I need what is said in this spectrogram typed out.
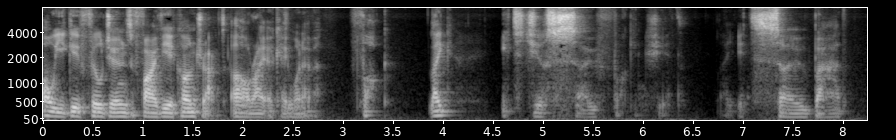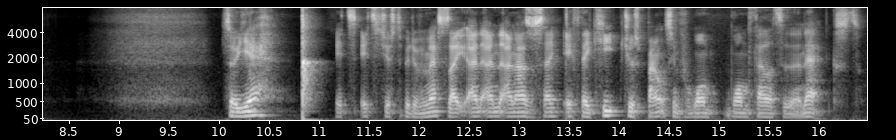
Oh, you give Phil Jones a five year contract. Oh, right, okay, whatever. Fuck. Like, it's just so fucking shit. Like, it's so bad. So yeah, it's it's just a bit of a mess. Like, and, and, and as I say, if they keep just bouncing from one one fella to the next,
